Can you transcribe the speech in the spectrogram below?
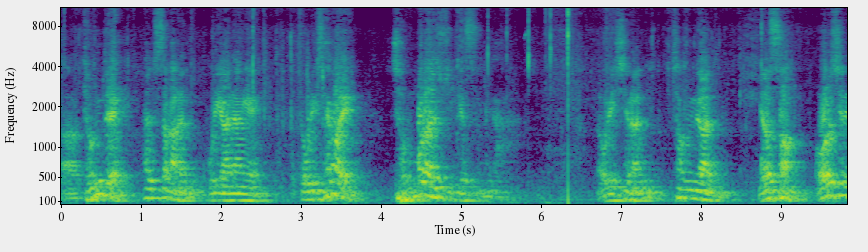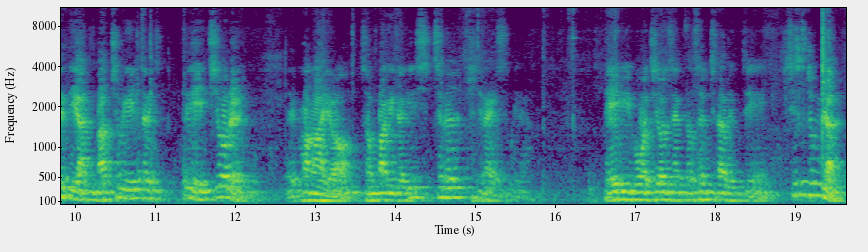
어, 경제 활성화는 우리 안양의 또 우리 생활에 전부할 수 있겠습니다. 우리 시는 청년, 여성, 어르신에 대한 맞춤형 일자리 지원을 강화하여 전방위적인 시책을 추진하였습니다. 베이비보어 지원센터 설치라든지 신중년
